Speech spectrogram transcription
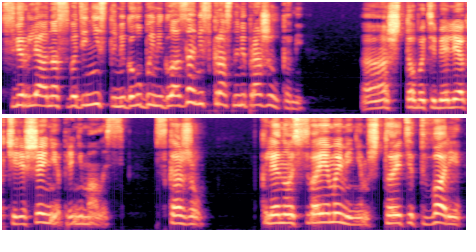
сверля нас водянистыми голубыми глазами с красными прожилками. «А чтобы тебе легче решение принималось, скажу. Клянусь своим именем, что эти твари...»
